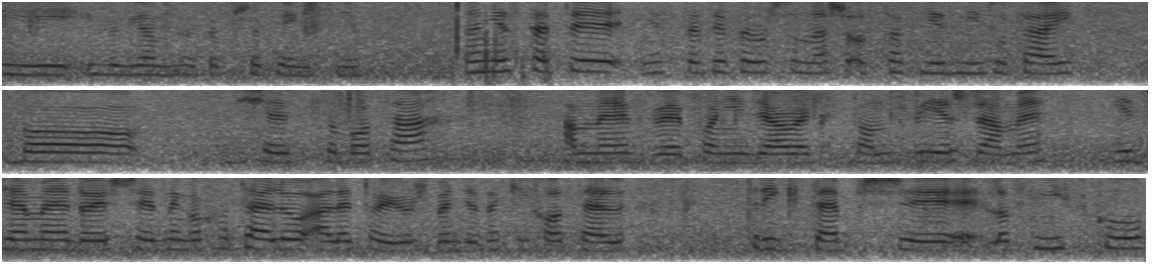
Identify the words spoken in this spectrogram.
i, i wygląda to przepięknie. No niestety, niestety to już są nasze ostatnie dni tutaj, bo dzisiaj jest sobota, a my w poniedziałek stąd wyjeżdżamy. Jedziemy do jeszcze jednego hotelu, ale to już będzie taki hotel stricte przy lotnisku,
